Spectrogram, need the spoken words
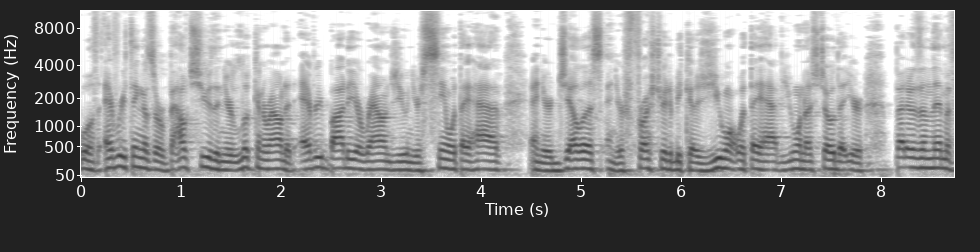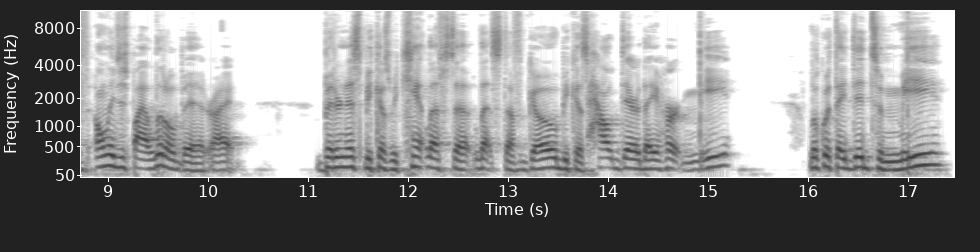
Well, if everything is about you, then you're looking around at everybody around you and you're seeing what they have and you're jealous and you're frustrated because you want what they have. You want to show that you're better than them, if only just by a little bit, right? Bitterness because we can't let stuff, let stuff go because how dare they hurt me? Look what they did to me.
